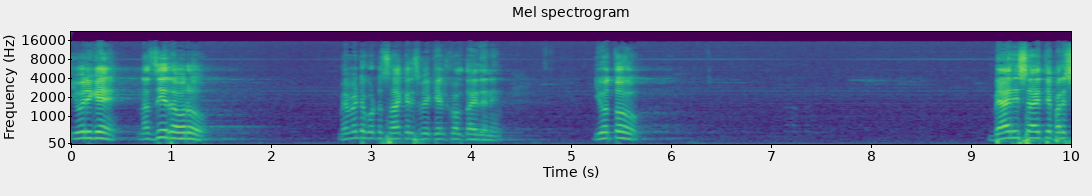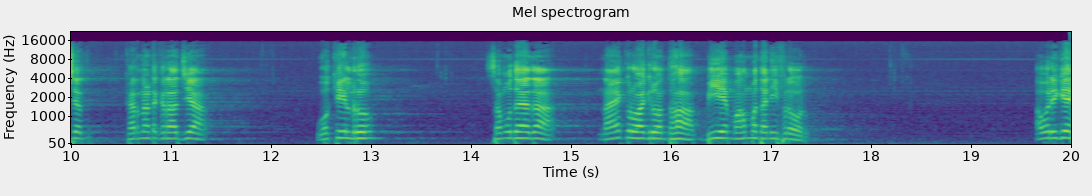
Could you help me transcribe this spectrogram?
ಇವರಿಗೆ ನಜೀರ್ ಅವರು ಮೆಮೆಂಟು ಕೊಟ್ಟು ಸಹಕರಿಸಬೇಕು ಹೇಳ್ಕೊಳ್ತಾ ಇದ್ದೇನೆ. ಇವತ್ತು ಬ್ಯಾರಿ ಸಾಹಿತ್ಯ ಪರಿಷತ್ ಕರ್ನಾಟಕ ರಾಜ್ಯ ವಕೀಲರು ಸಮುದಾಯದ ನಾಯಕರು ಆಗಿರುವಂತಹ ಬಿ ಎ ಮೊಹಮ್ಮದ್ ಹನೀಫ್ರವರು ಅವರಿಗೆ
